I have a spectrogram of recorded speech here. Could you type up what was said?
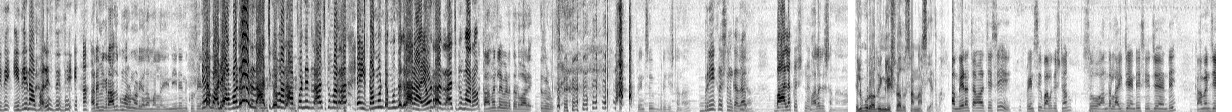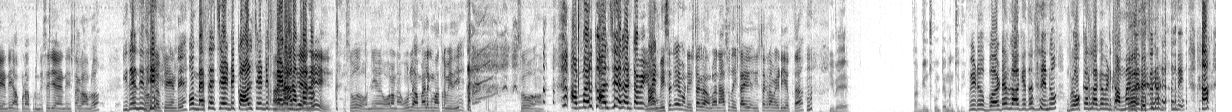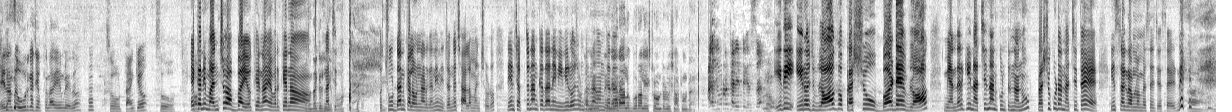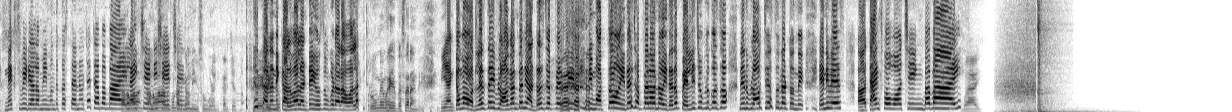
ఇది ఇది నా పరిస్థితి. అంటే మీకు రాజకుమార్ ఉన్నాడు కదా మళ్ళీ. నేను ఎందుకు వాడు ఎవడు రాడు? రాజ్ కుమార్ అప్పుడు నేను రాజ్ కుమార్ రా ఏ దమ్ముంటే ముందుకు రారా? రాజ్ కుమార్ కామెంట్లో పెడతాడు వాడే. చూడు. ఫ్రెండ్షిప్ బ్రికిష్టనా బ్రీ కృష్ణన్ కదా బాలకృష్ణన్. బాలకృష్ణనా? తెలుగు రాదు ఇంగ్లీష్ రాదు సన్నాసి అతవా ఆ మేడం ఛానల్ వచ్చేసి ఫ్రెండ్షిప్ బాలకృష్ణన్. సో అందరు లైక్ చేయండి షేర్ చేయండి కామెంట్ చేయండి అప్పుడప్పుడు మెసేజ్ చేయండి ఇన్స్టాగ్రామ్లో ఇదేంది ఇది? సబ్స్క్రైబ్ చేయండి. ఓ మెసేజ్ చేయండి కాల్ చేయండి మేడం నాకు నంబర్. చేయండి. సో నేను ఓన్లీ అమ్మాయిలకి మాత్రం ఇది. సో అమ్మాయిలు కాల్ చేయాలంట నాకు మెసేజ్ చేయమండి ఇన్స్టాగ్రామ్లో నా సుధా ఇన్స్టా ఇన్స్టాగ్రామ్ ఐడి చెప్తా. ఇవే. తగ్గించుకుంటే మంచిది. వీడు బర్త్డే వ్లాగ్ ఏదో నేను బ్రోకర్ లాగా వీడికి వెతుకుతున్నట్టుంది ఏదంతా ఊరికే చెప్తున్నా ఏం లేదు. సో థ్యాంక్ యూ సో కానీ మంచో అబ్బాయి ఓకేనా? ఎవరికైనా నచ్చి. చూడ్డానికి అలా ఉన్నాడు కానీ నిజంగా చాలా మంచోడు. నేను చెప్తున్నాను కదా నేను ఇన్ని రోజు ఉంటున్నాను కదా. నేరాలు గోరాలు వేసుకోవడం ఉంటాడు చూసిన అట్లుంటా. ఇది ఈ రోజు వ్లాగ్ ప్రషు బర్త్డే వ్లాగ్ మీ అందరికీ నచ్చింది అనుకుంటున్నాను. ప్రషు కూడా నచ్చితే ఇన్స్టాగ్రామ్లో మెసేజ్ చేసేయండి నెక్స్ట్ వీడియోలో మీ ముందుకు వస్తాను. టాటా బాయ్ లైక్ చేయండి షేర్ చేయండి. యూసుఫ్ కూడా కట్ చేద్దాం. తనని కలవాలంటే యూసుఫ్ కూడా రావాలంటే. రూమ్ నెంబర్ చెప్పేస్తారండి. నీ అంకమ్మ వదిలేస్తే ఈ బ్లాగ్ అంతా నీ అడ్రస్ చెప్పేసి నీ మొత్తం ఇదే చెప్పేలా ఉన్నావు. ఇదేదో పెళ్ళి చూపుల కోసం నేను blog చేస్తున్నట్టుంది. Anyways thanks for watching bye bye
